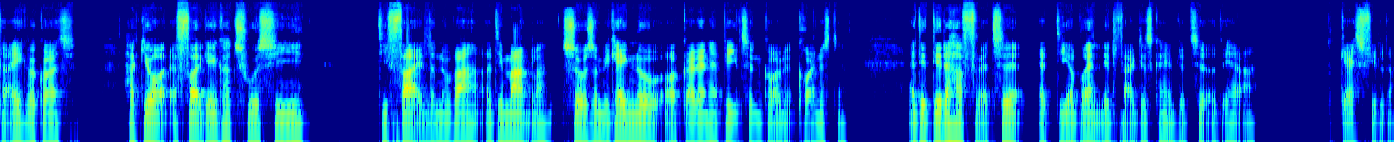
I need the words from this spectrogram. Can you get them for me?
der ikke var godt, har gjort, at folk ikke har tur sige de fejl, der nu var, og de mangler, så som vi kan ikke nå at gøre den her bil til den grønneste. At det er det, der har ført til, at de oprindeligt faktisk har implementeret det her gasfilter.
